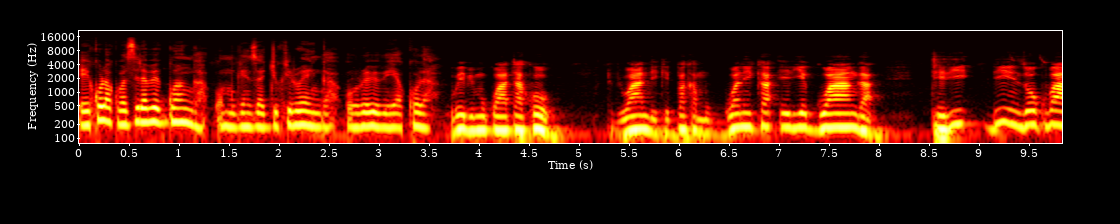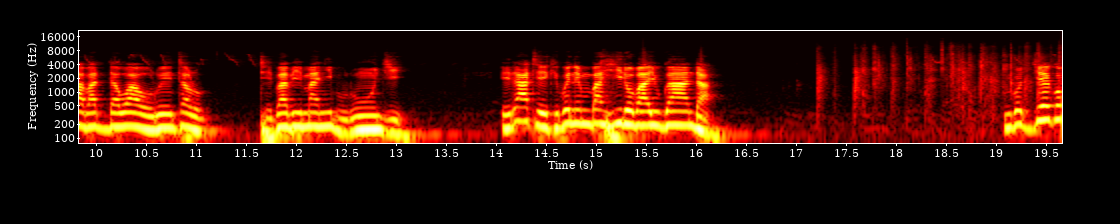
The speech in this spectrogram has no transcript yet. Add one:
ekola ku bazira b'eggwanga omugenzi ajjukirwenga olw'ebyo bye yakola. Oba ebimukwatako tubiwandiike paka mu ggwanika ery'eggwanga. Teri liyinza okuba abaddawo awo olw'entalo tebabimanyi bulungi. Era ateekebwe ne mu bahiiro ba uganda. Ng'oggyeko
